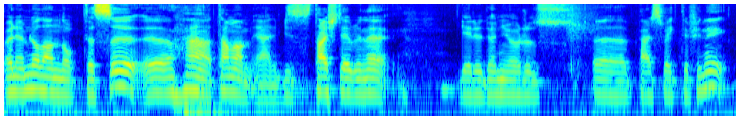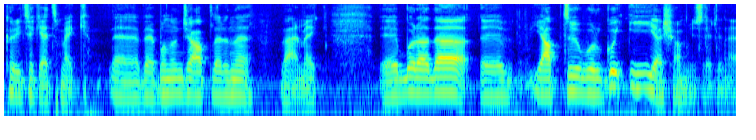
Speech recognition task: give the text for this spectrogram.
önemli olan noktası e, ha tamam yani biz taş devrine geri dönüyoruz e, perspektifini kritik etmek e, ve bunun cevaplarını vermek. E, burada e, yaptığı vurgu iyi yaşam üzerine,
